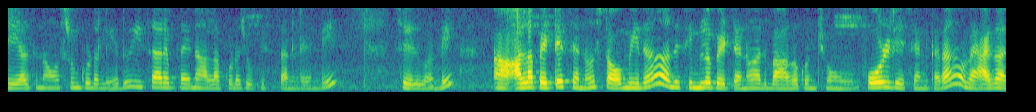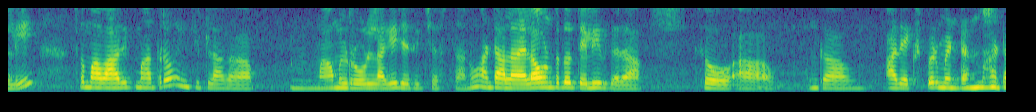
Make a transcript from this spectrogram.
చేయాల్సిన అవసరం కూడా లేదు. ఈసారి ఎప్పుడైనా అలా కూడా చూపిస్తానులేండి. సో ఇదిగోండి. అలా పెట్టేశాను. స్టవ్ మీద అది సిమ్లో పెట్టాను. అది బాగా కొంచెం ఫోల్డ్ చేశాను కదా వేగాలి. సో మా వారికి మాత్రం ఇంక ఇట్లాగా మామూలు రోల్ లాగే చేసి ఇచ్చేస్తాను. అంటే అలా ఎలా ఉంటుందో తెలియదు కదా. సో ఇంకా అది ఎక్స్పెరిమెంట్ అనమాట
